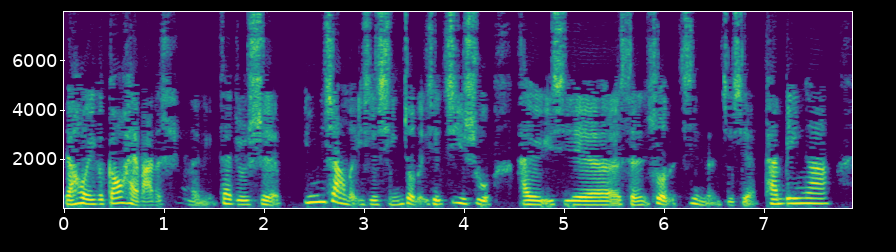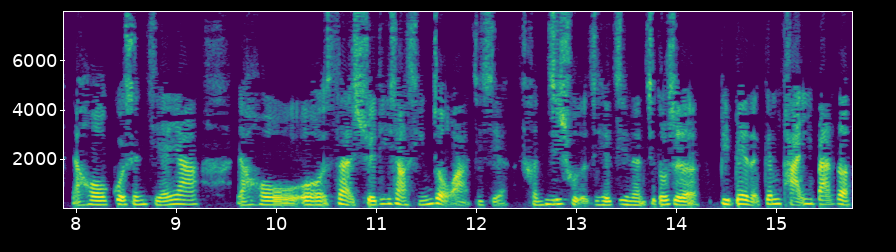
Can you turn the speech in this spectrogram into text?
然后一个高海拔的适应能力，再就是冰上的一些行走的一些技术，还有一些绳索的技能，这些攀冰啊，然后过绳结呀，然后呃在雪地上行走啊，这些很基础的这些技能，这都是必备的。跟爬一般的，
